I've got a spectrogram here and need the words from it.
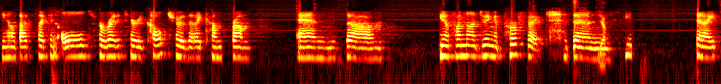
You know, that's like an old hereditary culture that I come from, and um, you know, if I'm not doing it perfect, then yep. then I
